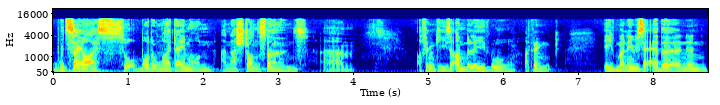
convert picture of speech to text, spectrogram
would say I sort of model my game on, and that's John Stones. Um, I think he's unbelievable. I think even when he was at Everton and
